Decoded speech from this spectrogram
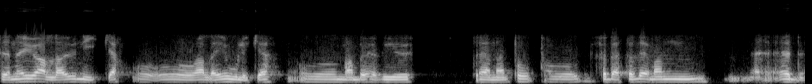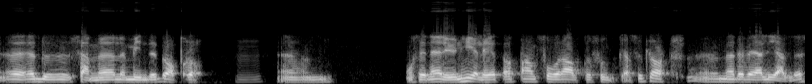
sen är ju alla unika och alla är olika. Och man behöver ju träna på, på förbättra det man är, är sämre eller mindre bra på. Då. Ehm, och sen är det ju en helhet att man får allt att funka såklart eh, när det väl gäller.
